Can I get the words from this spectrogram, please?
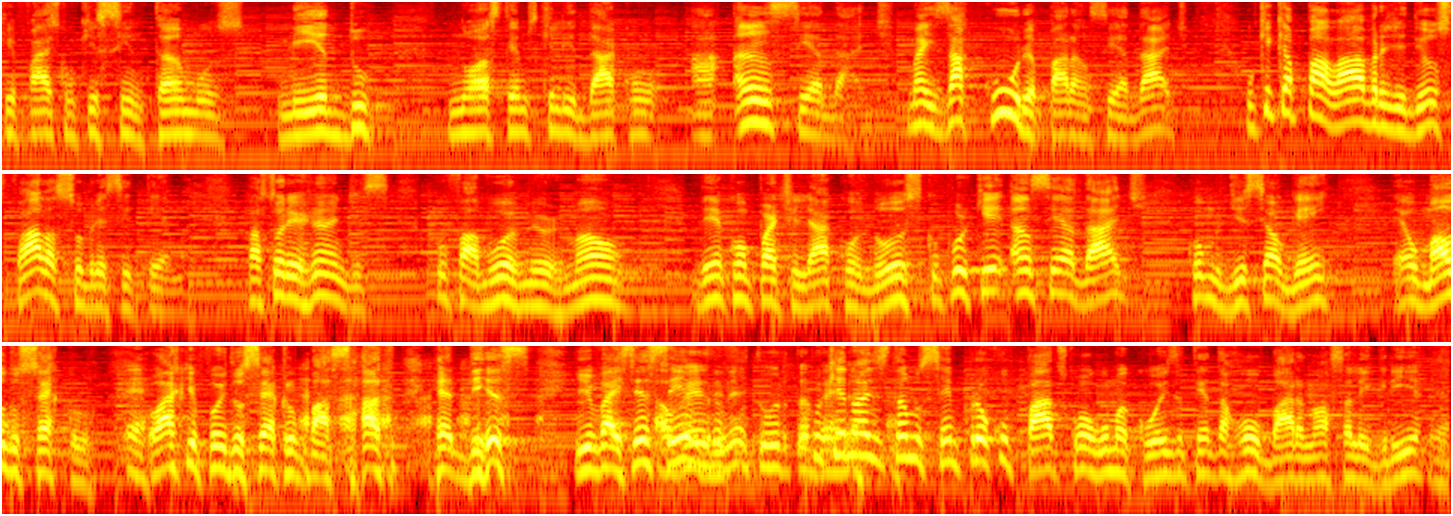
que faz com que sintamos medo. Nós temos que lidar com a ansiedade. Mas a cura para a ansiedade, o que, que a palavra de Deus fala sobre esse tema? Pastor Hernandes, por favor, meu irmão, venha compartilhar conosco, porque ansiedade, como disse alguém, é o mal do século. É. Eu acho que foi do século passado, é desse e vai ser Talvez sempre, no né? futuro também. Porque né? nós estamos sempre preocupados com alguma coisa, tenta roubar a nossa alegria, é.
